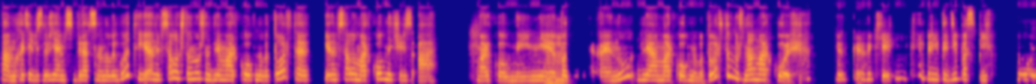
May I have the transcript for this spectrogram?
а, мы хотели с друзьями собираться на Новый год, и я написала, что нужно для морковного торта. Я написала морковный через А. Морковный. И мне mm-hmm. подруга такая, ну, для морковного торта нужна морковь. Я такая, окей, Рит, иди поспи. Вот.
